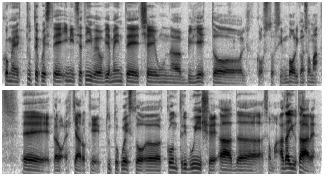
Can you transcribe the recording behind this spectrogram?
come tutte queste iniziative ovviamente c'è un biglietto, il costo simbolico, insomma, eh, però è chiaro che tutto questo eh, contribuisce ad, insomma, ad aiutare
